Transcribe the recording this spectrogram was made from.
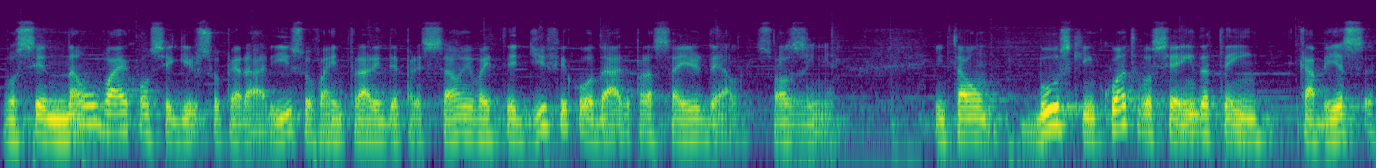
você não vai conseguir superar isso, vai entrar em depressão e vai ter dificuldade para sair dela sozinha. Então, busque enquanto você ainda tem cabeça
